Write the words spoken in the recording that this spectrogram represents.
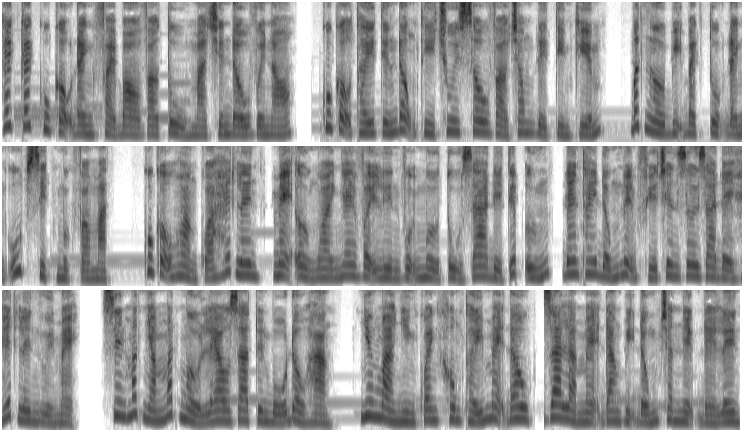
Hết cách cu cậu đành phải bò vào tủ mà chiến đấu với nó. Cu cậu thấy tiếng động thì chui sâu vào trong để tìm kiếm, bất ngờ bị bạch tuộc đánh úp xịt mực vào mặt. Cô cậu hoảng quá hét lên, mẹ ở ngoài nghe vậy liền vội mở tủ ra để tiếp ứng, đen thay đống nệm phía trên rơi ra đè hết lên người mẹ. Xin mắt nhắm mắt mở leo ra tuyên bố đầu hàng, nhưng mà nhìn quanh không thấy mẹ đâu, ra là mẹ đang bị đống chăn nệm đè lên.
